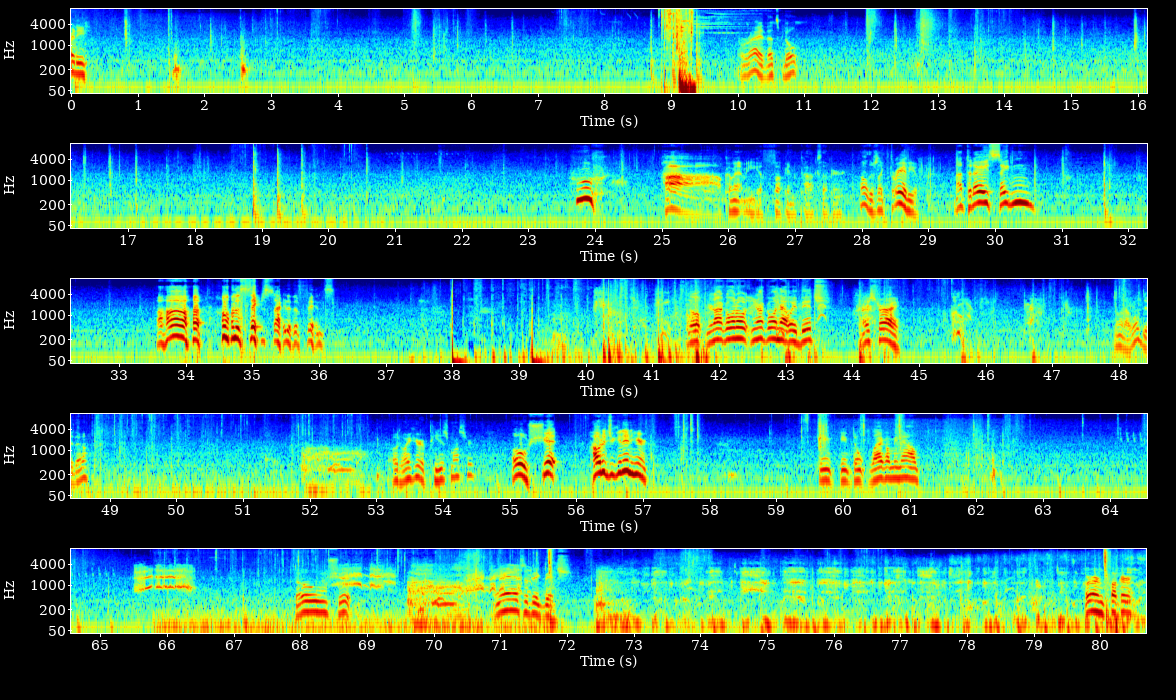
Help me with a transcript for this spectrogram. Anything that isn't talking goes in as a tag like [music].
Alrighty. Alright, that's built. Whew. Ha! Come at me, you fucking cocksucker. Oh, there's like three of you. Not today, Satan! Aha! [laughs] I'm on the safe side of the fence. Nope, you're not going. You're not going that way, bitch. Nice try. What I will do though? Oh, do I hear a penis monster? Oh shit! How did you get in here? Game, game, don't lag on me now. Oh shit. And it's a big bitch. Burn, fucker.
